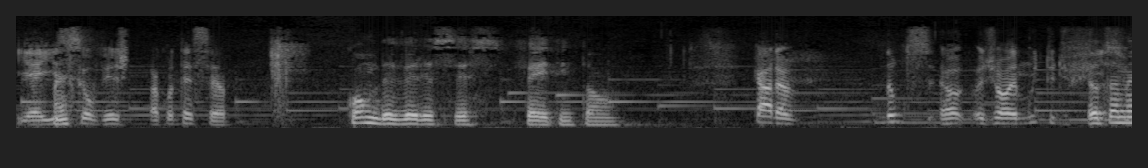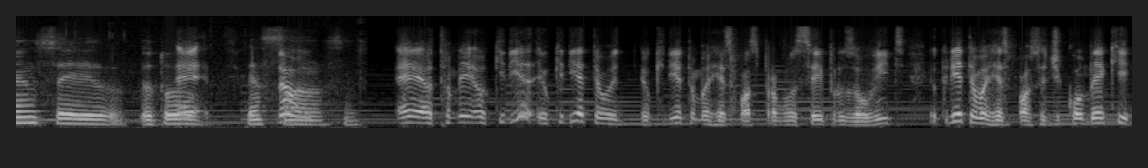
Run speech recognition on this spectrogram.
E é isso Mas que eu vejo que tá acontecendo. Como deveria ser feito então? Cara, não João, é muito difícil. Eu também não sei, eu, eu tô é, pensando não, assim. É, eu também eu queria, eu queria ter uma, eu queria ter uma resposta para você e para os ouvintes. Eu queria ter uma resposta de como é que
